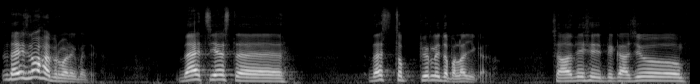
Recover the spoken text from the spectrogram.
there is no hyperbolic metric. That's just, uh, that's purely topological. So this is because you,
